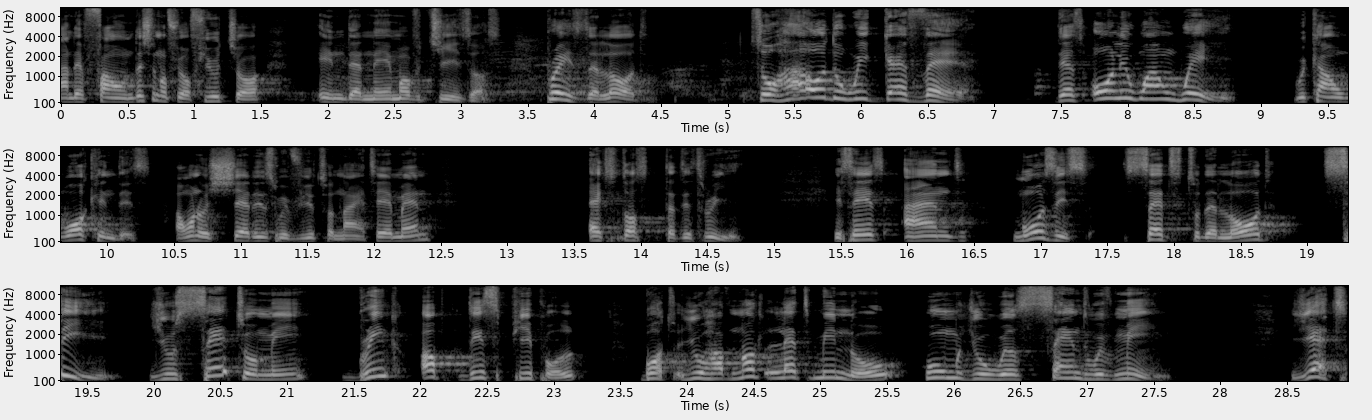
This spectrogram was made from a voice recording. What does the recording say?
and the foundation of your future in the name of Jesus. Praise the Lord. So, how do we get there? There's only one way we can walk in this. I want to share this with you tonight. Amen. Exodus 33. It says, And Moses said to the Lord, See, you say to me, Bring up these people, but you have not let me know whom you will send with me. Yet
